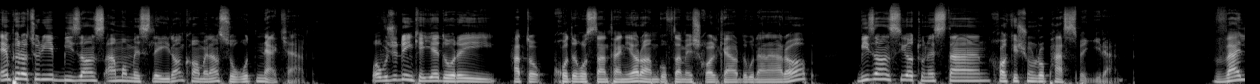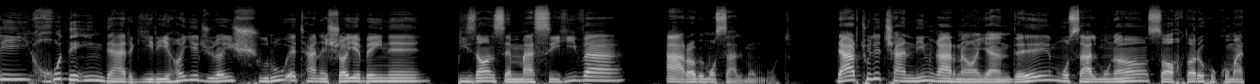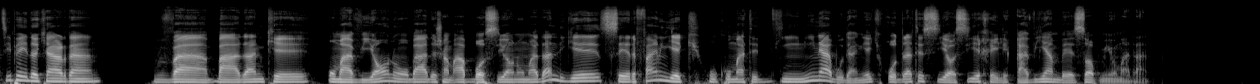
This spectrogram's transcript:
امپراتوری بیزانس اما مثل ایران کاملا سقوط نکرد. با وجود اینکه یه دوره ای حتی خود قسطنطنیه رو هم گفتم اشغال کرده بودن عرب بیزانسیا تونستن خاکشون رو پس بگیرن. ولی خود این درگیری های جورایی شروع تنشای بین بیزانس مسیحی و اعراب مسلمون بود. در طول چندین قرن آینده مسلمونا ساختار حکومتی پیدا کردند و بعدن که امویان و بعدش هم عباسیان اومدن دیگه صرفا یک حکومت دینی نبودن یک قدرت سیاسی خیلی قوی هم به حساب می اومدن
